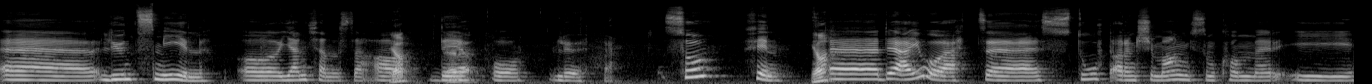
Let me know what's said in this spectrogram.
eh, lunt smil og gjenkjennelse av ja, det, det, å løpe. Så Finn, ja. eh, det er jo et eh, stort arrangement som kommer i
